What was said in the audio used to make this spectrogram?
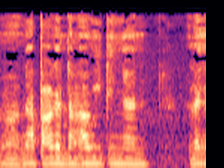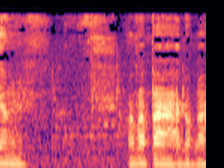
Uh, napakagandang awitin yan. Talagang mapapa ano ka.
